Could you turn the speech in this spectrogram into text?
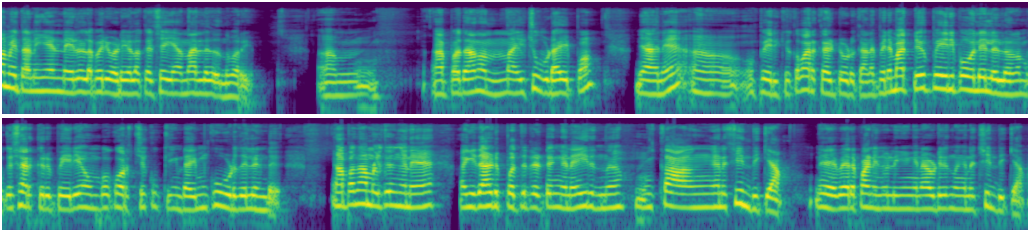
സമയത്താണ് ഈ എണ്ണയിലുള്ള പരിപാടികളൊക്കെ ചെയ്യാൻ നല്ലതെന്ന് പറയും. അപ്പോൾ അതാ നന്നായി ചൂടായപ്പോൾ ഞാൻ ഉപ്പേരിക്കൊക്കെ വറക്കായിട്ട് കൊടുക്കുകയാണ് പിന്നെ മറ്റേ ഉപ്പേരി പോലെ അല്ലല്ലോ നമുക്ക് ശർക്കര ഉപ്പേരി ആകുമ്പോൾ കുറച്ച് കുക്കിംഗ് ടൈം കൂടുതലുണ്ട്. അപ്പോൾ നമ്മൾക്ക് ഇങ്ങനെ ഇത് അടുപ്പത്തിട്ടിട്ട് ഇങ്ങനെ ഇരുന്ന് അങ്ങനെ ചിന്തിക്കാം. വേറെ പണിയൊന്നുമില്ലെങ്കിൽ ഇങ്ങനെ അവിടെ ഇരുന്ന് ഇങ്ങനെ ചിന്തിക്കാം.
